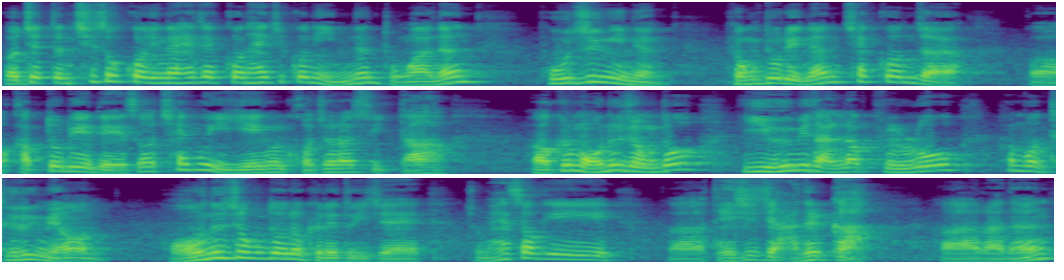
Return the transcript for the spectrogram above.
어쨌든 취소권이나 해제권, 해지권이 있는 동안은 보증인은 병돌이는 채권자 어, 갑돌이에 대해서 채무 이행을 거절할 수 있다. 어, 그럼 어느 정도 이 의미 단락별로 한번 들으면 어느 정도는 그래도 이제 좀 해석이 어, 되시지 않을까라는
